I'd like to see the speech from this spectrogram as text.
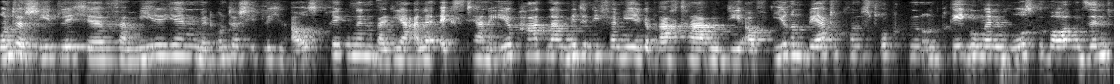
unterschiedliche Familien mit unterschiedlichen Ausprägungen, weil die ja alle externe Ehepartner mit in die Familie gebracht haben, die auf ihren Wertekonstrukten und Prägungen groß geworden sind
